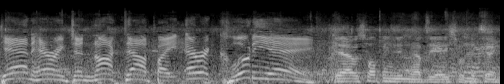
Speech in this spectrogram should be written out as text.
Dan Harrington knocked out by Eric Cloutier. Yeah, I was hoping you didn't have the ace with the king.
